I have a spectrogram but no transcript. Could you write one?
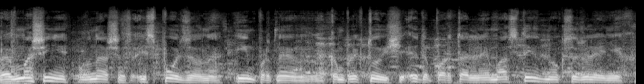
В машине у нас использована импортная комплектующая, это портальные мосты, но, к сожалению, их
